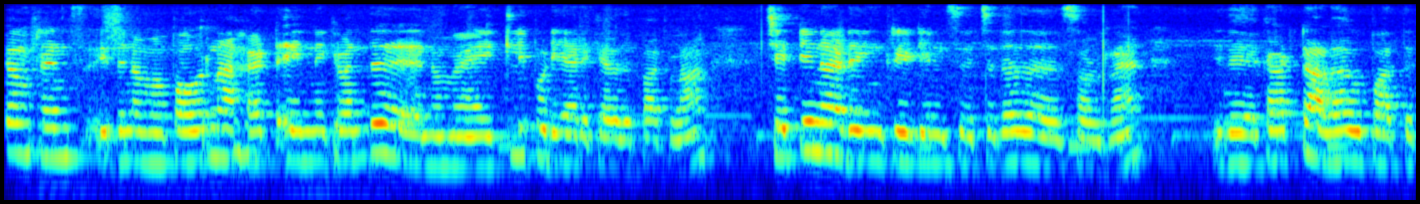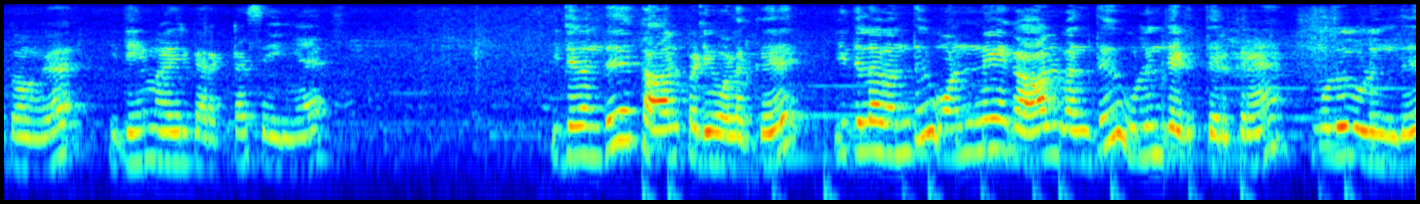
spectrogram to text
வணக்கம் ஃப்ரெண்ட்ஸ் இது நம்ம பௌர்ணா ஹட். இன்னைக்கு வந்து நம்ம இட்லி பொடி அரைக்கிறது பார்க்கலாம். செட்டிநாடு இன்க்ரீடியன்ஸ் வச்சு தான் சொல்கிறேன் இது கரெக்டாக அளவு பார்த்துக்கோங்க. இதே மாதிரி கரெக்டாக செய்யுங்க. இது வந்து கால்படி உலக்கு. இதில் வந்து ஒன்றே கால் வந்து உளுந்து எடுத்திருக்கிறேன். முழு உளுந்து.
